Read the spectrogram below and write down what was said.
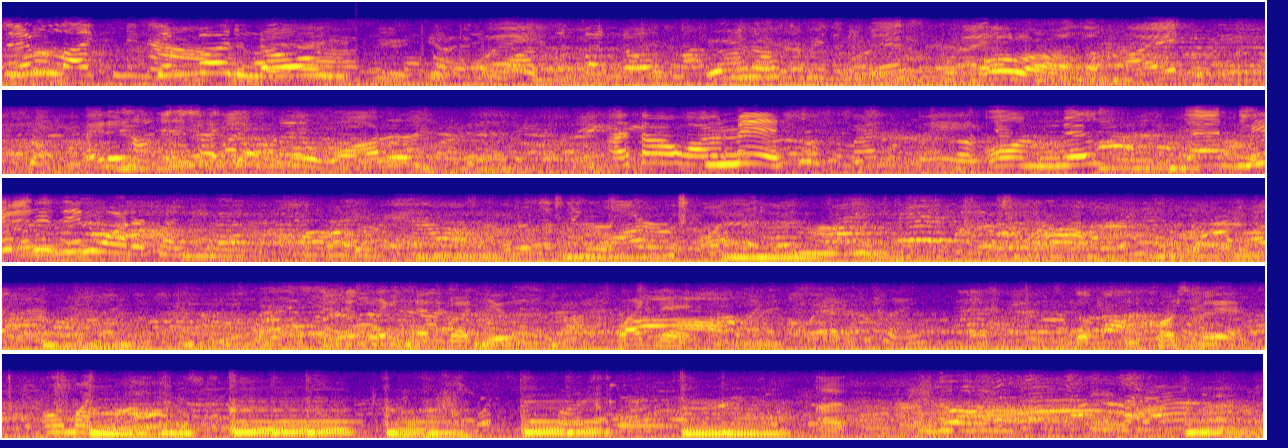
Simba like me now. Simba knows. Wait, Simba knows not You're supposed to be the disc, right? Hola. The height. It is, is it the water? I thought water. Mist. Oh, mist. Yeah, the Mist is in water country. Does it make water Just like headbutt you, like that. Uh, of course it is. Oh my god. Uh, I bet my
